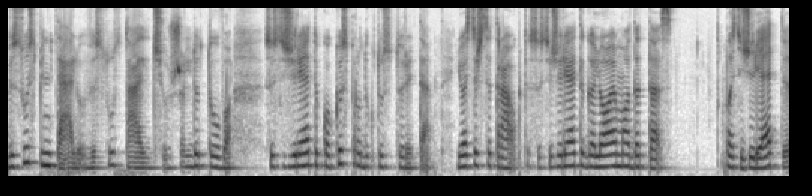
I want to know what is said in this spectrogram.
visų spintelių, visų stalčių, šaldytuvo, susižiūrėti, kokius produktus turite, juos išsitraukti, susižiūrėti galiojimo datas, pasižiūrėti,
